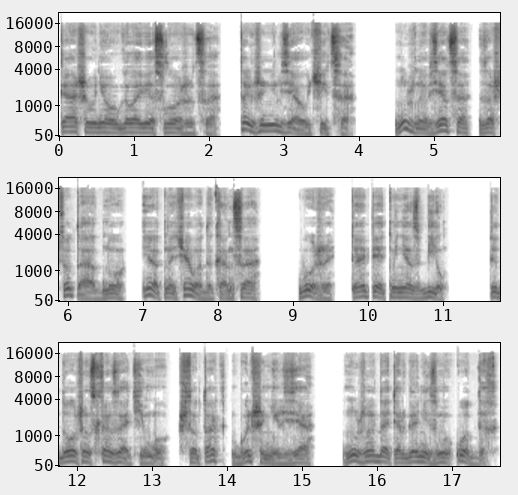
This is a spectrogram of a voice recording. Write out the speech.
Каша у него в голове сложится. Так же нельзя учиться. Нужно взяться за что-то одно и от начала до конца. Боже, ты опять меня сбил. Ты должен сказать ему, что так больше нельзя. Нужно дать организму отдых.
